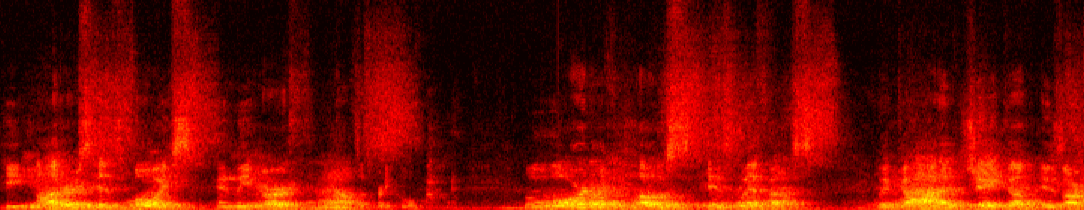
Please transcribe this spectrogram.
He utters his voice, and the earth melts. That's pretty cool. The Lord of hosts is with us. The God of Jacob is our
